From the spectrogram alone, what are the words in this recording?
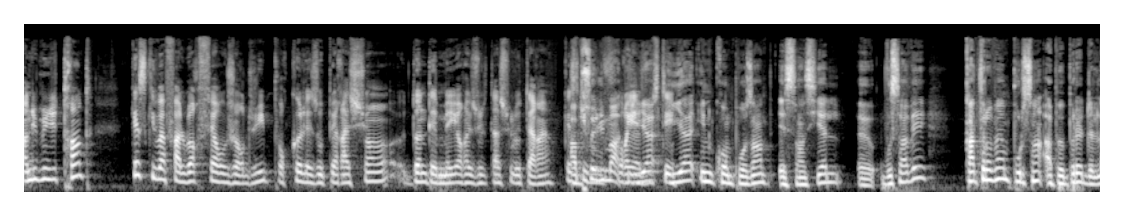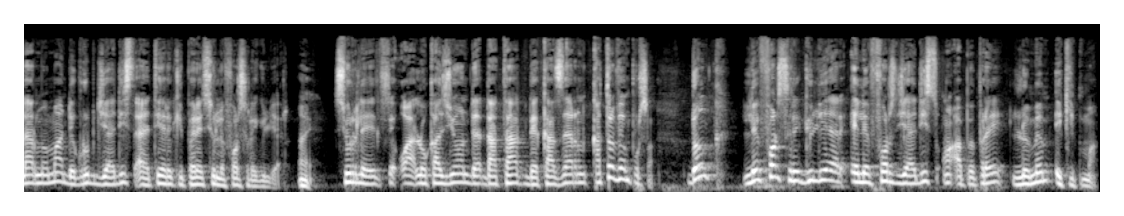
en 1 minute 30, Qu'est-ce qu'il va falloir faire aujourd'hui pour que les opérations donnent des meilleurs résultats sur le terrain? Absolument. Il y, a, il y, a, une composante essentielle. Euh, vous savez, 80% à peu près de l'armement des groupes djihadistes a été récupéré sur les forces régulières. Sur les, à l'occasion d'attaques des casernes, 80%. Donc, les forces régulières et les forces djihadistes ont à peu près le même équipement.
